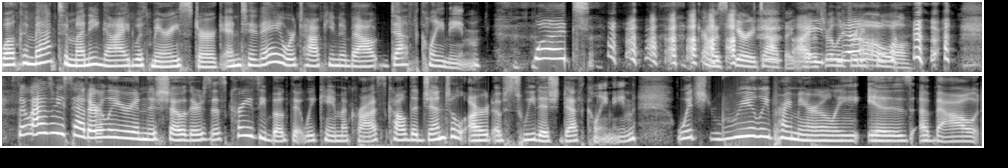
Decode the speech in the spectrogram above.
Welcome back to Money Guide with Mary Sterk. And today we're talking about death cleaning. What? kind of a scary topic, but it's really pretty cool. So, as we said earlier in the show, there's this crazy book that we came across called The Gentle Art of Swedish Death Cleaning, which really primarily is about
